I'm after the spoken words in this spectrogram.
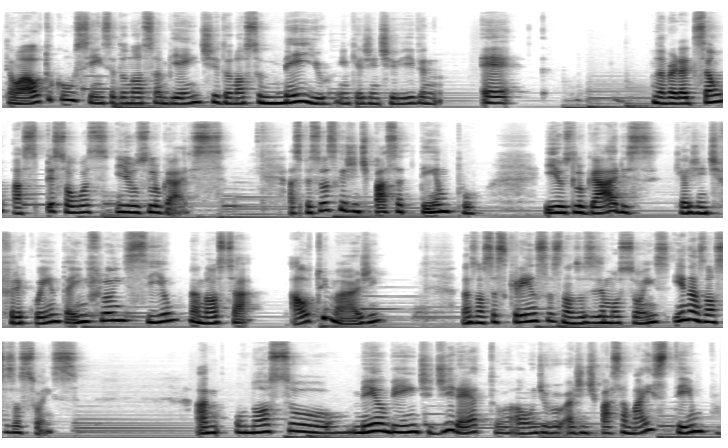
então a autoconsciência do nosso ambiente, do nosso meio em que a gente vive, é, na verdade, são as pessoas e os lugares. As pessoas que a gente passa tempo e os lugares que a gente frequenta influenciam na nossa autoimagem, nas nossas crenças, nas nossas emoções e nas nossas ações. A, o nosso meio ambiente direto, onde a gente passa mais tempo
